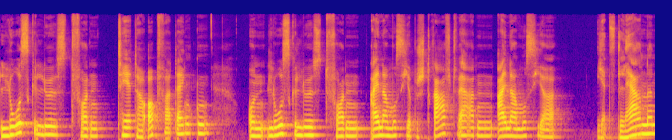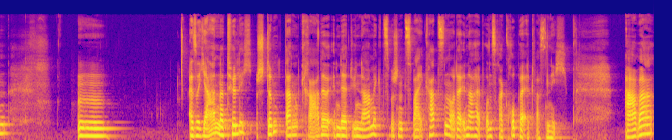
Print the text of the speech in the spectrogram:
losgelöst von Täter-Opfer-Denken, und losgelöst von einer muss hier bestraft werden, einer muss hier jetzt lernen. Mm. Also ja, natürlich stimmt dann gerade in der Dynamik zwischen zwei Katzen oder innerhalb unserer Gruppe etwas nicht. Aber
